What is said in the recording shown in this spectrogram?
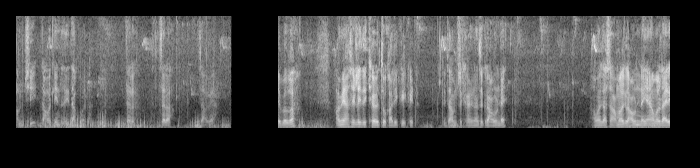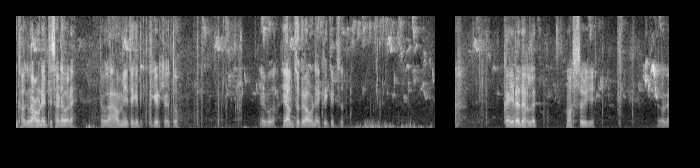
आमची गावातली नदी दाखवायला. तर चला जाऊया. हे बघा आम्ही ह्या साईडला इथे खेळतो खाली क्रिकेट तिथं आमचं खेळण्याचं ग्राउंड आहे. आम्हाला जसं आम्हाला ग्राउंड नाही आहे आम्हाला डायरेक्ट ग्राउंड आहे ते सड्यावर आहे. हे बघा आम्ही इथे क्रिकेट खेळतो. हे बघा हे आमचं ग्राउंड आहे क्रिकेटचं कैऱ्या धरल्यात मस्तपैकी हे बघा.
